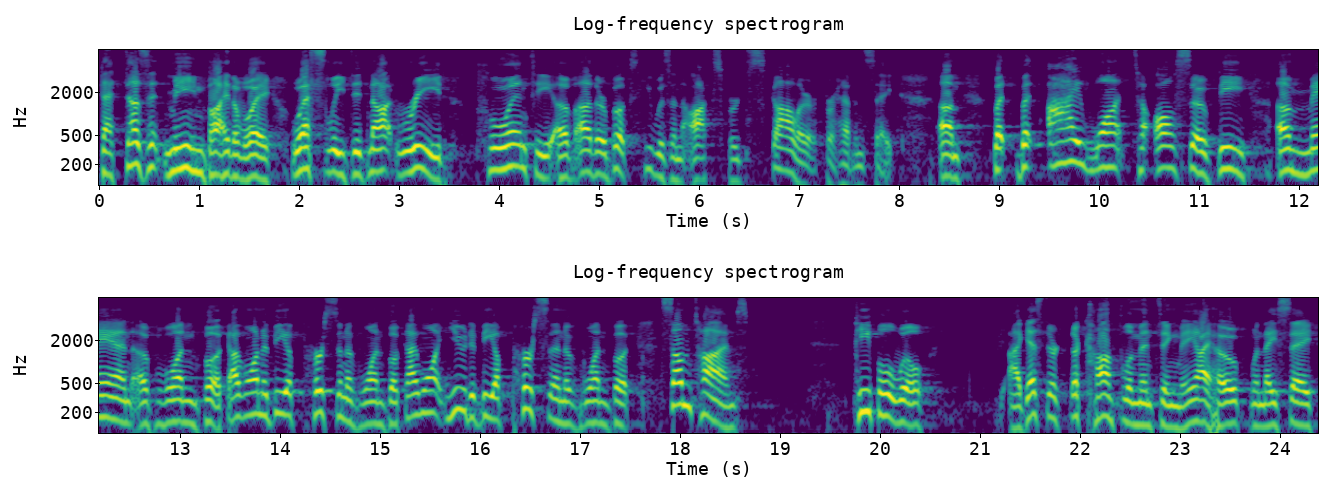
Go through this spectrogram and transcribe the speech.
That doesn't mean, by the way, Wesley did not read plenty of other books. He was an Oxford scholar, for heaven's sake. Um, but, but I want to also be a man of one book. I want to be a person of one book. I want you to be a person of one book. Sometimes people will, I guess they're, they're complimenting me, I hope, when they say,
